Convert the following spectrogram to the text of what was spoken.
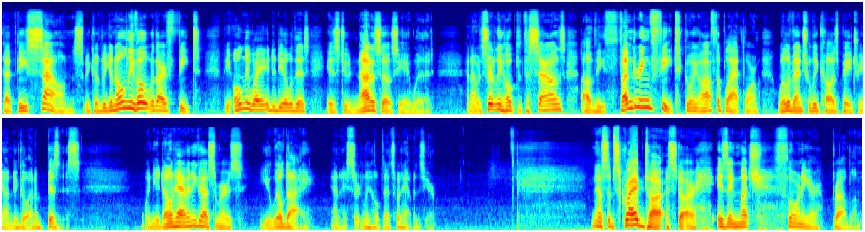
that these sounds, because we can only vote with our feet, the only way to deal with this is to not associate with it. And I would certainly hope that the sounds of the thundering feet going off the platform will eventually cause Patreon to go out of business. When you don't have any customers, you will die. And I certainly hope that's what happens here. Now, Subscribe Star is a much thornier problem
